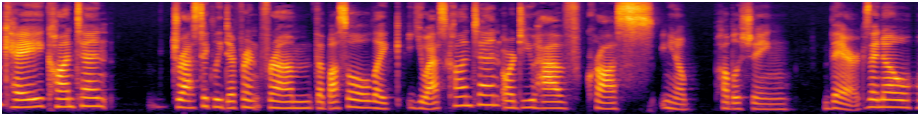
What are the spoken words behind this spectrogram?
uk content drastically different from the bustle like us content or do you have cross you know publishing there? Because i know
